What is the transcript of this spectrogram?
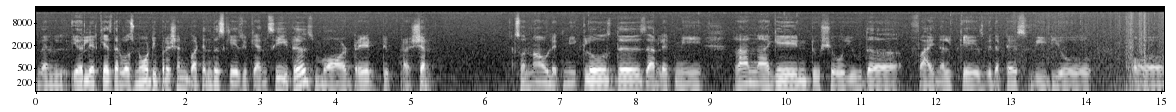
in the earlier case there was no depression but in this case you can see it is moderate depression. So now let me close this and let me run again to show you the final case with the test video of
